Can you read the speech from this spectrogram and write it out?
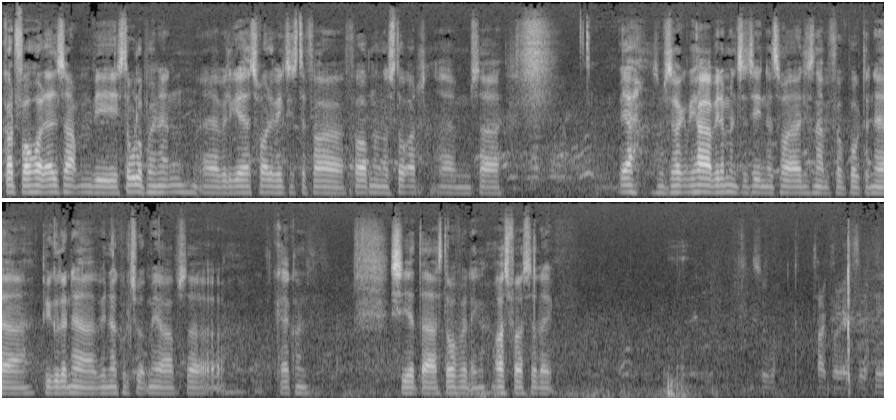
godt forhold alle sammen. Vi stoler på hinanden, øh, hvilket jeg tror er det vigtigste for, for at opnå noget stort. Um, så ja, som sagt, vi har vindermentaliteten. Jeg tror, at lige snart vi får brugt den her, bygget den her vinderkultur mere op, så kan jeg kun sige, at der er store forventninger. Også for os selv af. Super. Tak for det.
